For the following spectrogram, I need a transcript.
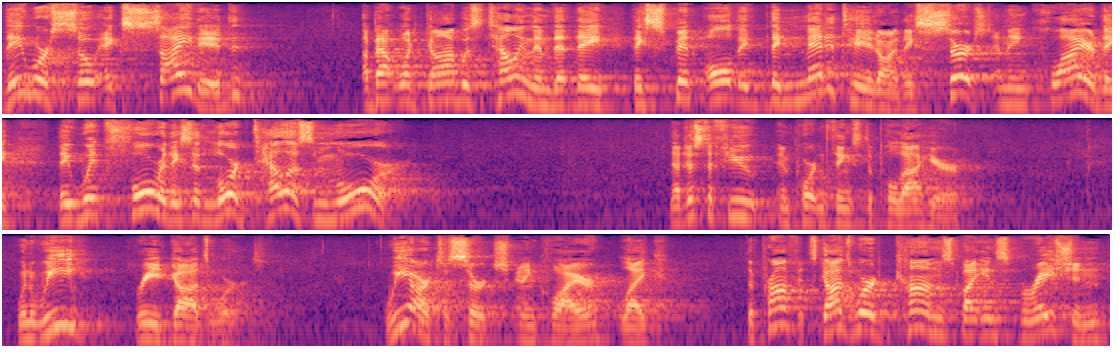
They were so excited about what God was telling them that they, they spent all, they, they meditated on it, they searched and they inquired, they, they went forward, they said, Lord, tell us more. Now, just a few important things to pull out here. When we read God's word, we are to search and inquire like the prophets. God's word comes by inspiration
